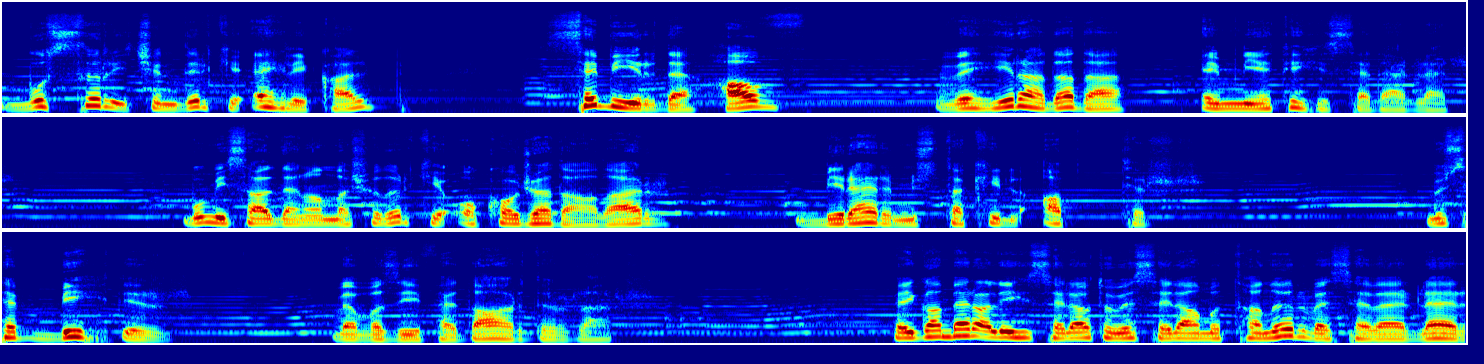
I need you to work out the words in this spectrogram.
Bu sır içindir ki ehli kalp, Sebir'de hav ve Hira'da da emniyeti hissederler. Bu misalden anlaşılır ki o koca dağlar birer müstakil abdtir. Müsebbihtir ve vazifedardırlar. Peygamber aleyhissalatu vesselam'ı tanır ve severler,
